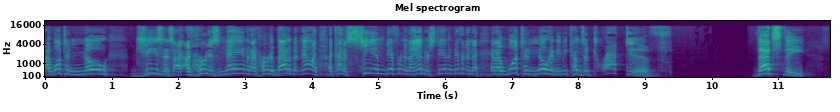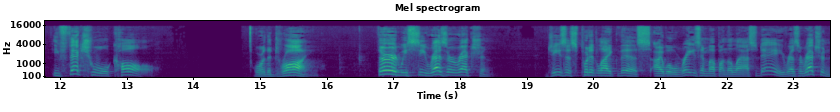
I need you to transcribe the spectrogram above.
I want to know Jesus. I, have heard his name and I've heard about him, but now I, I kind of see him different and I understand him different and I, and I want to know him. He becomes attractive. That's the effectual call or the drawing. Third, we see resurrection. Jesus put it like this I will raise him up on the last day. Resurrection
